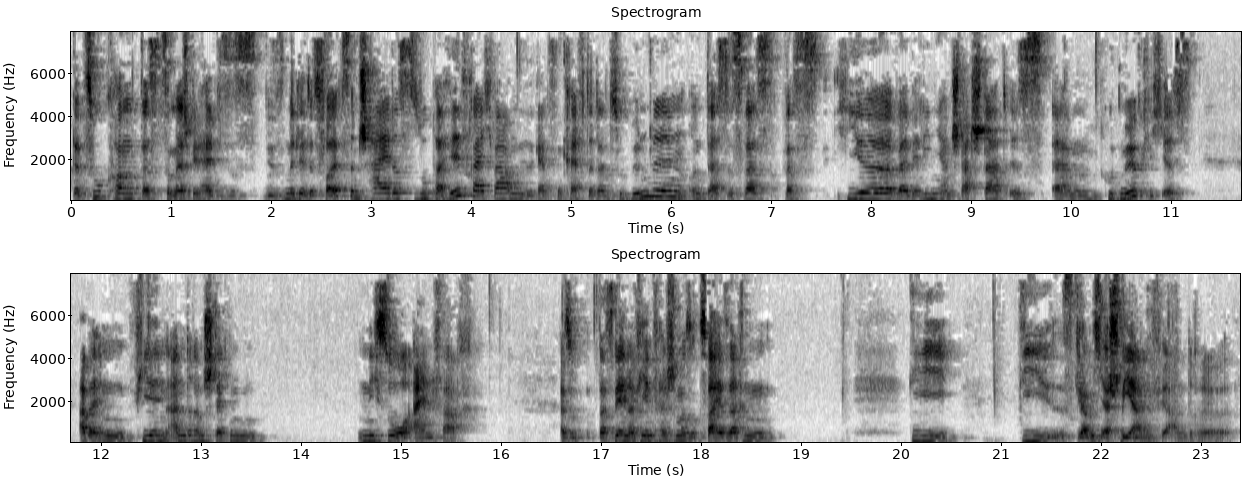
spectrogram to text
Dazu kommt, dass zum Beispiel halt dieses, dieses Mittel des Volksentscheides super hilfreich war, um diese ganzen Kräfte dann zu bündeln. Und das ist was, was hier, weil Berlin ja ein Stadtstaat ist, ähm, gut möglich ist, aber in vielen anderen Städten nicht so einfach. Also das wären auf jeden Fall schon mal so zwei Sachen, die, die es, glaube ich, erschweren für andere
